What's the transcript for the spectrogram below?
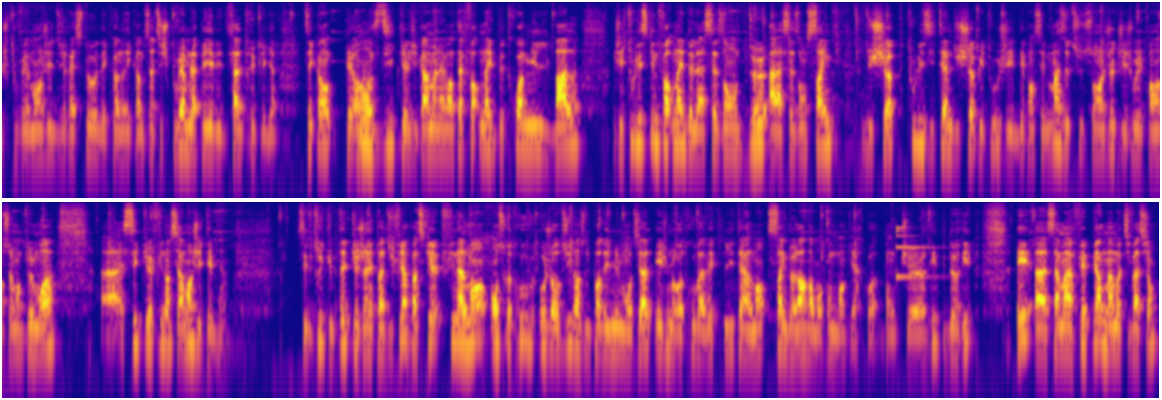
je pouvais manger du resto, des conneries comme ça, tu je pouvais me la payer des sales trucs, les gars. Tu sais, quand, on se dit que j'ai quand même un inventaire Fortnite de 3000 balles, j'ai tous les skins Fortnite de la saison 2 à la saison 5 du shop, tous les items du shop et tout. J'ai dépensé masse de dessus sur un jeu que j'ai joué pendant seulement deux mois. Euh, c'est que financièrement, j'étais bien. C'est des trucs que peut-être que j'aurais pas dû faire parce que finalement, on se retrouve aujourd'hui dans une pandémie mondiale et je me retrouve avec littéralement 5 dollars dans mon compte bancaire quoi. Donc euh, rip de rip. Et euh, ça m'a fait perdre ma motivation.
